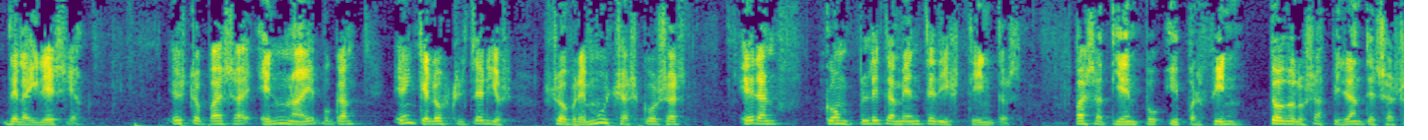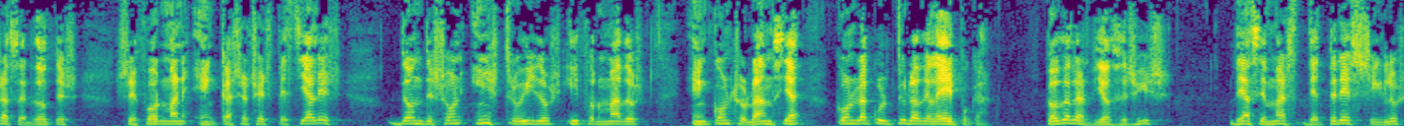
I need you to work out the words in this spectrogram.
de la Iglesia. Esto pasa en una época en que los criterios sobre muchas cosas eran completamente distintos. Pasa tiempo y por fin todos los aspirantes a sacerdotes se forman en casas especiales donde son instruidos y formados en consonancia con la cultura de la época. Todas las diócesis de hace más de tres siglos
